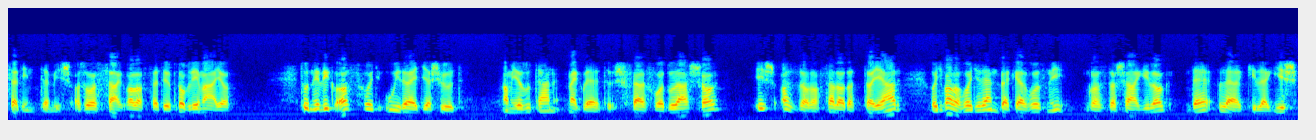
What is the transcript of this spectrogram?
szerintem is az ország alapvető problémája. Tudnélik az, hogy újra egyesült, ami azután meglehetős felfordulással, és azzal a feladattal jár, hogy valahogy rendbe kell hozni gazdaságilag, de lelkileg is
